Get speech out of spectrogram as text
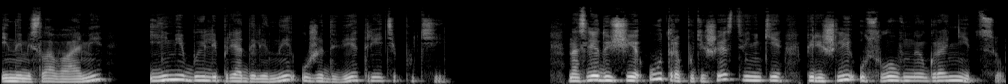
Иными словами, ими были преодолены уже две трети пути. На следующее утро путешественники перешли условную границу,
